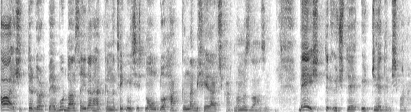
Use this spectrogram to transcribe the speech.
A eşittir 4B. Buradan sayılar hakkında tek mi çift mi olduğu hakkında bir şeyler çıkartmamız lazım. B eşittir 3D, 3C demiş bana.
